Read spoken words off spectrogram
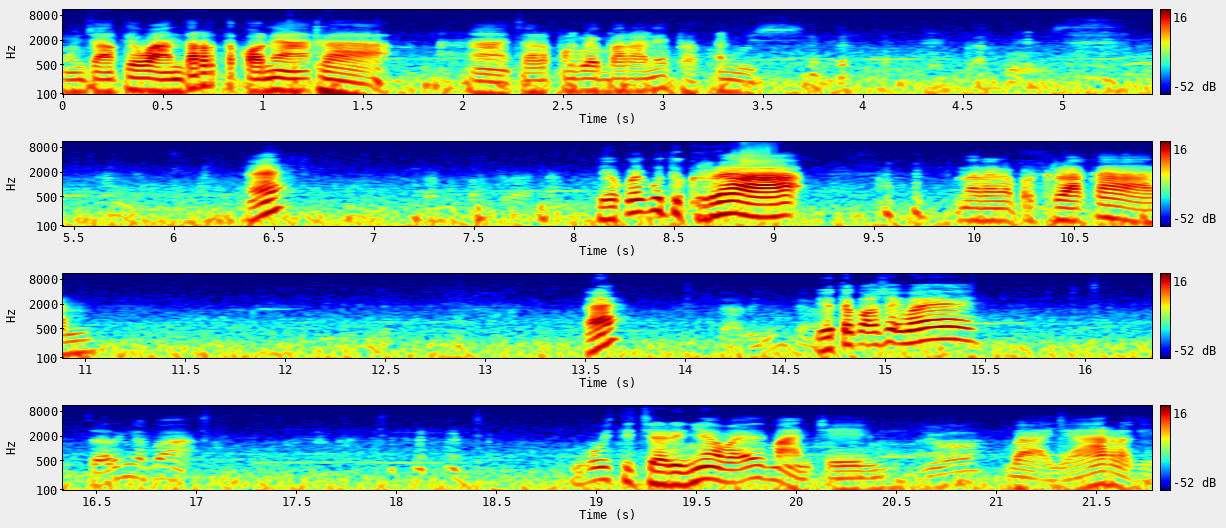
Muncake wanter tekonnya ada. Nah, cara pelemparannya bagus. Bagus. Eh? Ya kowe kudu gerak. Narana pergerakan. Eh? Ya tekok sik wae. Jaring apa? Engko wis dijaringnya wae mancing, Yo. bayar lagi.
